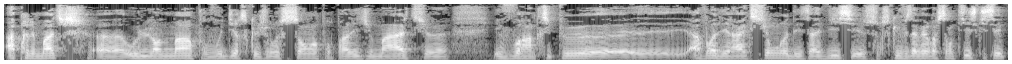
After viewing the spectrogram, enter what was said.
après le match euh, ou le lendemain pour vous dire ce que je ressens, pour parler du match euh, et voir un petit peu, euh, avoir des réactions, des avis sur, ce que vous avez ressenti, ce qui s'est...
